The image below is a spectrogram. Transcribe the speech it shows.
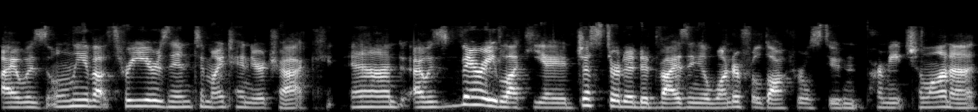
I was only about three years into my tenure track, and I was very lucky. I had just started advising a wonderful doctoral student, Parmit Chilana.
